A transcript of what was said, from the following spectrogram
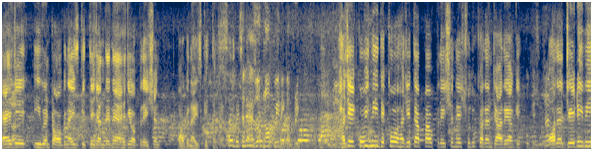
ਇਹੋ ਜਿਹੇ ਇਵੈਂਟ ਆਰਗੇਨਾਈਜ਼ ਕੀਤੇ ਜਾਂਦੇ ਨੇ ਇਹੋ ਜਿਹੇ ਆਪਰੇਸ਼ਨ ਆਰਗੇਨਾਈਜ਼ ਕੀਤੇ ਨੇ ਸਰ ਐਜ਼ ਆਫ ਨਾਓ ਕੋਈ ਰਿਕਵਰੀ ਹਜੇ ਕੋਈ ਨਹੀਂ ਦੇਖੋ ਹਜੇ ਤਾਂ ਆਪਾਂ ਆਪਰੇਸ਼ਨ ਇਹ ਸ਼ੁਰੂ ਕਰਨ ਜਾ ਰਹੇ ਹਾਂਗੇ। ਔਰ ਜਿਹੜੀ ਵੀ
